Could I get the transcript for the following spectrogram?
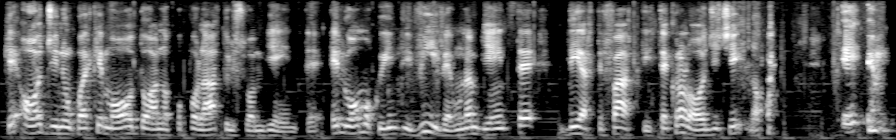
che oggi in un qualche modo hanno popolato il suo ambiente e l'uomo quindi vive un ambiente di artefatti tecnologici no? e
